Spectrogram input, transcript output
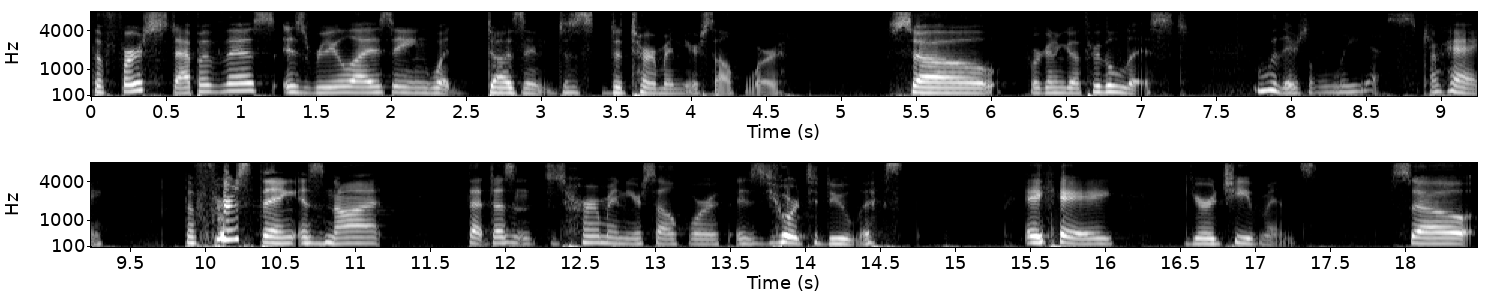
the first step of this is realizing what doesn't just determine your self worth. So we're gonna go through the list. Ooh, there's a list. Okay. The first thing is not that doesn't determine your self worth is your to do list, aka your achievements. So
